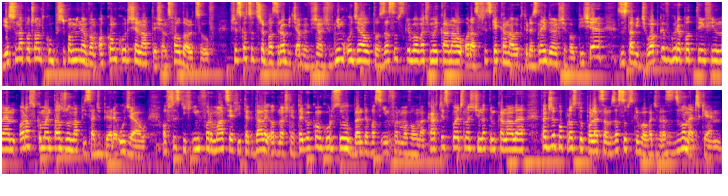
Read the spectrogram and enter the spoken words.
Jeszcze na początku przypominam wam o konkursie na 1000 fałdolców. Wszystko co trzeba zrobić, aby wziąć w nim udział, to zasubskrybować mój kanał oraz wszystkie kanały, które znajdują się w opisie, zostawić łapkę w górę pod tym filmem oraz w komentarzu napisać biorę udział. O wszystkich informacjach i tak dalej odnośnie tego konkursu będę was informował na karcie społeczności na tym kanale, także po prostu polecam zasubskrybować wraz z dzwoneczkiem.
